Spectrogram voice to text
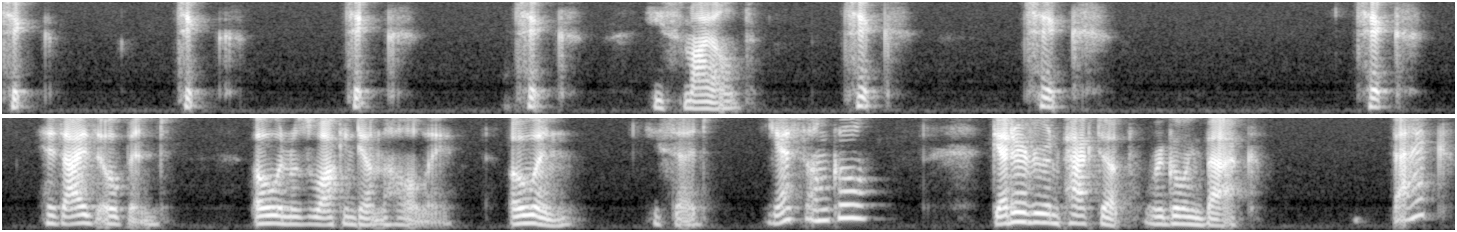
Tick, tick, Tick, tick. He smiled. Tick, tick, tick. His eyes opened. Owen was walking down the hallway. Owen, he said. Yes, uncle? Get everyone packed up. We're going back. Back?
